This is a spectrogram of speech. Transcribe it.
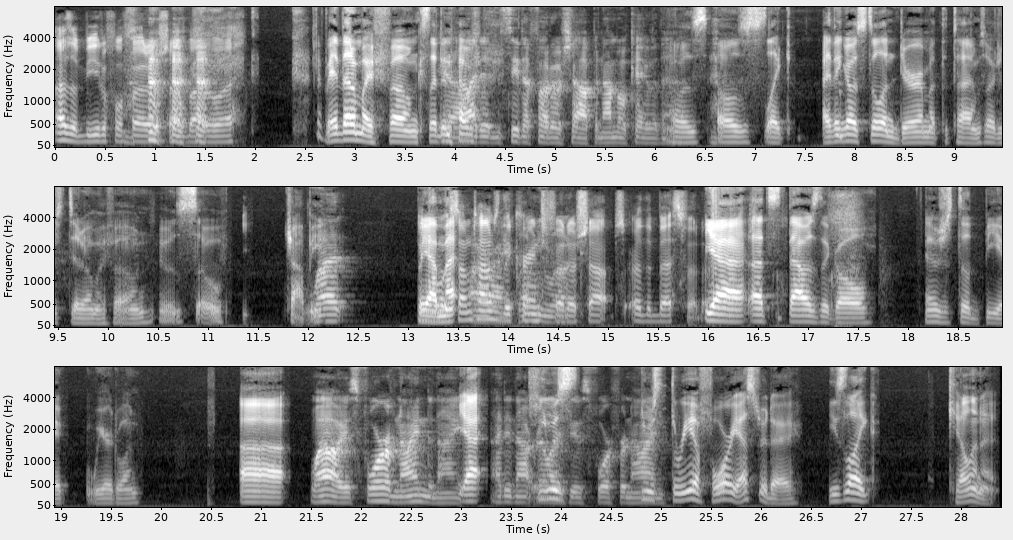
That's a beautiful Photoshop, by the way. I made that on my phone because I didn't I have. didn't see the Photoshop, and I'm okay with I that. was I was like I think I was still in Durham at the time, so I just did it on my phone. It was so choppy. What? But You yeah, know sometimes Alright, the cringe me look. Photoshops are the best photos. yeah, that's that was the goal. It was just to be a weird one. Uh, Wow, he was four of nine tonight. Yeah, I did not he realize was- he was four for nine. he was three of four yesterday. He's like killing it.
